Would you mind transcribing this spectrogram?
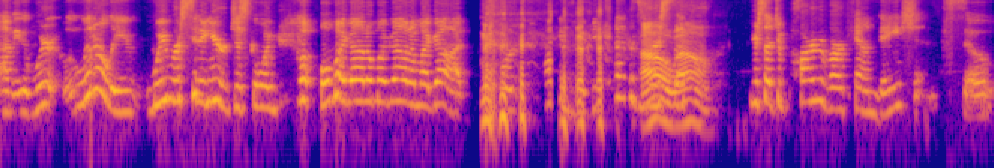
I mean, we're literally we were sitting here just going, "Oh my god, oh my god, oh my god!" We're talking to you because you're, oh, wow. You're such a part of our foundation. So,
